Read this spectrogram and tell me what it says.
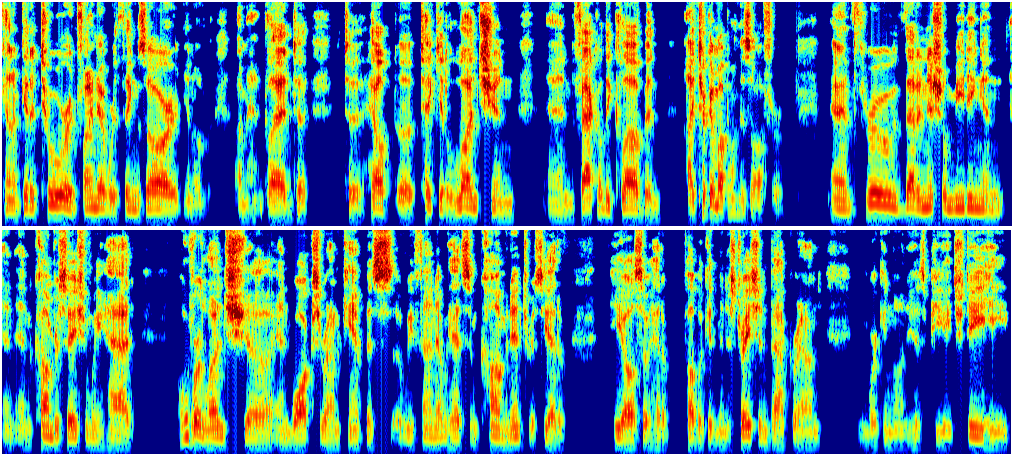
kind of get a tour and find out where things are, you know, I'm glad to to help uh, take you to lunch and and faculty club. And I took him up on his offer. And through that initial meeting and, and, and conversation we had over lunch uh, and walks around campus, uh, we found out we had some common interests. He had a, he also had a public administration background, working on his PhD. He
